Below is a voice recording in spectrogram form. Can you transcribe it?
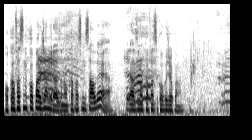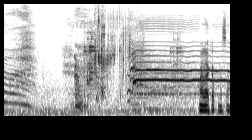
O kafasını koparacağım birazdan. O kafasını sallıyor ya. Birazdan o kafası kopacak onun. Merak etme sen.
